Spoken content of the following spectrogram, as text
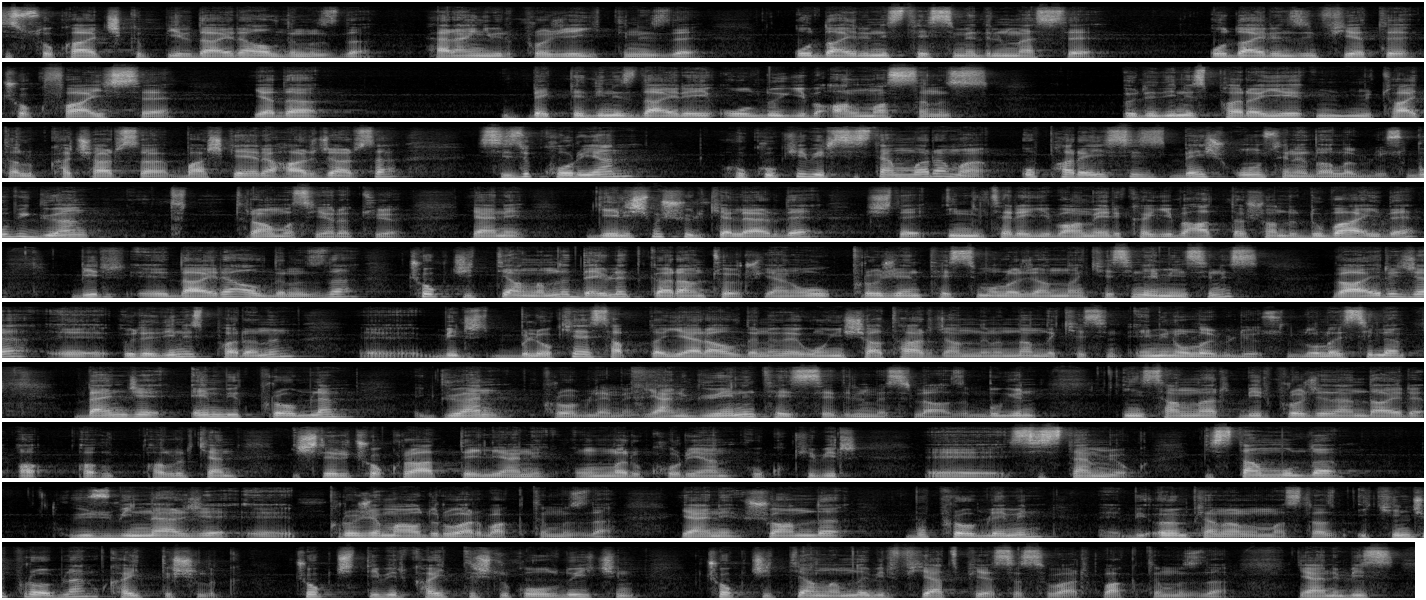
siz sokağa çıkıp bir daire aldığınızda, herhangi bir projeye gittiğinizde o daireniz teslim edilmezse, o dairenizin fiyatı çok faizse ya da beklediğiniz daireyi olduğu gibi almazsanız, ödediğiniz parayı müteahhit alıp kaçarsa, başka yere harcarsa sizi koruyan hukuki bir sistem var ama o parayı siz 5-10 senede alabiliyorsunuz. Bu bir güven travması yaratıyor. Yani gelişmiş ülkelerde işte İngiltere gibi, Amerika gibi hatta şu anda Dubai'de bir e, daire aldığınızda çok ciddi anlamda devlet garantör. Yani o projenin teslim olacağından kesin eminsiniz. Ve ayrıca e, ödediğiniz paranın e, bir bloke hesapta yer aldığını ve o inşaata harcandığından da kesin emin olabiliyorsunuz. Dolayısıyla bence en büyük problem güven problemi. Yani güvenin tesis edilmesi lazım. Bugün insanlar bir projeden daire al- al- alırken işleri çok rahat değil. Yani onları koruyan hukuki bir e, sistem yok. İstanbul'da yüz binlerce e, proje mağduru var baktığımızda. Yani şu anda bu problemin e, bir ön plan alınması lazım. İkinci problem kayıt dışılık. Çok ciddi bir kayıt dışılık olduğu için çok ciddi anlamda bir fiyat piyasası var baktığımızda. Yani biz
